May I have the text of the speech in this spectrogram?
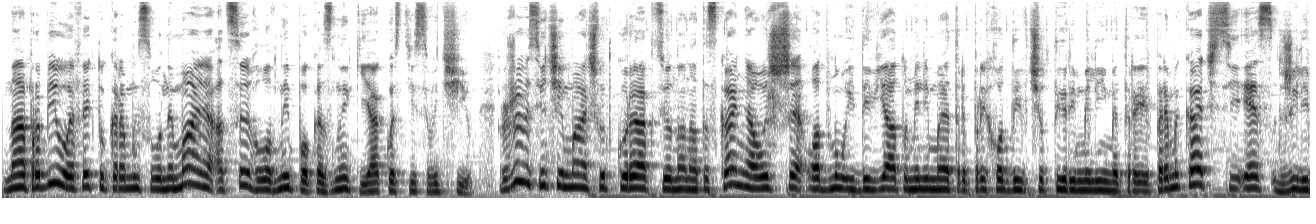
На пробігу ефекту карамислу немає, а це головний показник якості свічів. Рожеві свічі мають швидку реакцію на натискання, лише 1,9 мм приходив 4 мм. Перемикач CS Geely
